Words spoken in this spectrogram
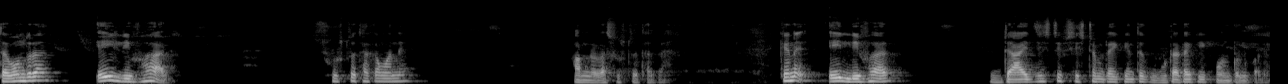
তা বন্ধুরা, এই লিভার সুস্থ থাকা মানে? আপনারা সুস্থ থাকা। কেন এই লিভার ডাইজেস্টিভ সিস্টেমটাকে কিন্তু গোটাটাকে কন্ট্রোল করে।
